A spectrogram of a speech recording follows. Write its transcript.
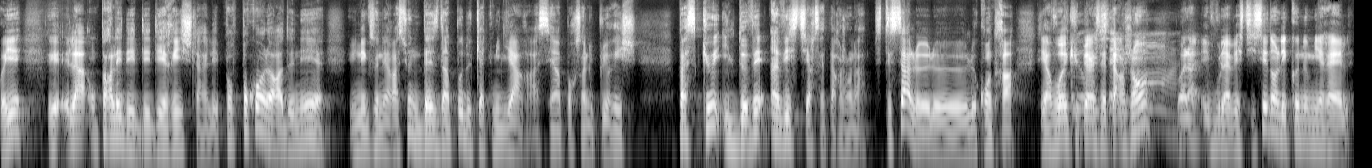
voyez, là, on parlait des, riches. Là. pourquoi on leur a donné une exonération, une baisse d'impôt de 4 milliards? À ces 1% les plus riches parce qu'ils devaient investir cet argent-là. C'était ça le, contrat. C'est-à-dire, vous récupérez cet argent voilà, et vous l'investissez dans l'économie réelle.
